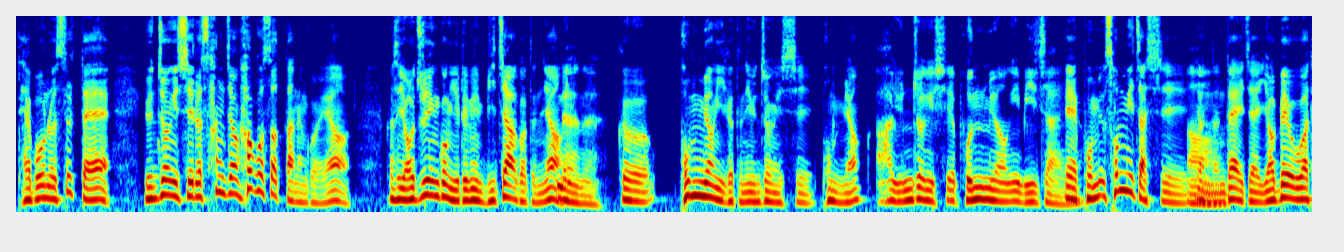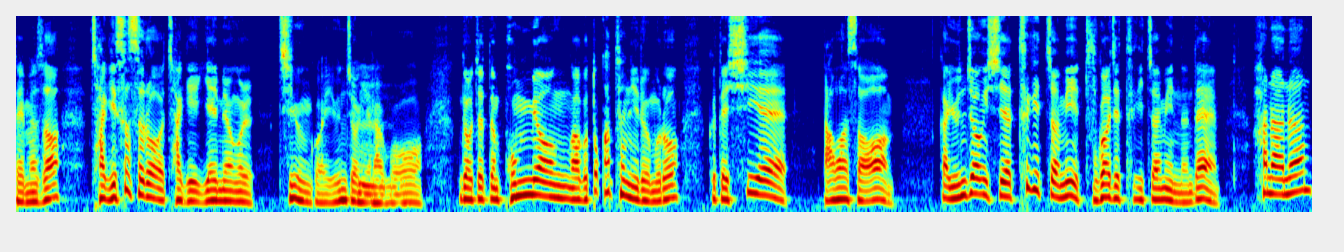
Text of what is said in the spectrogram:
대본을 쓸 때 윤정희 씨를 상정하고 썼다는 거예요. 그래서 여주인공 이름이 미자거든요. 네네. 그 본명이거든요. 윤정희 씨 본명. 아 윤정희 씨의 본명이 미자예요. 예, 본 손미자 씨였는데 어. 이제 여배우가 되면서 자기 스스로 자기 예명을 지은 거예요. 윤정이라고. 음. 근데 어쨌든 본명하고 똑같은 이름으로 그때 시에 나와서 그러니까 윤정희 씨의 특이점이 두 가지 특이점이 있는데 하나는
